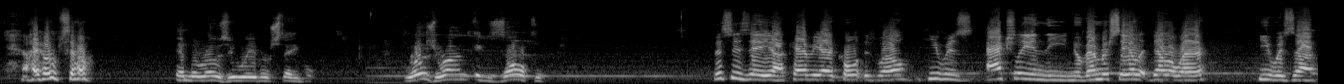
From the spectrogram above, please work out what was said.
I hope so. In the Rosy Weaver stable. Rose Run Exalted. This is a uh, caviar colt as well. He was actually in the November sale at Delaware. He was uh,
